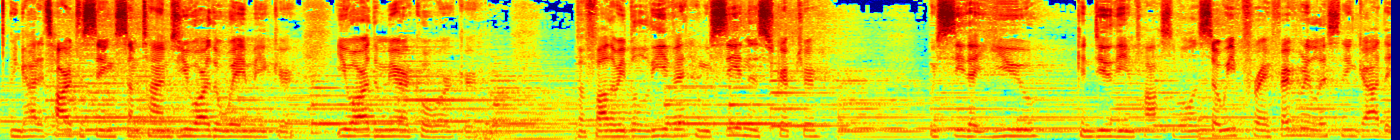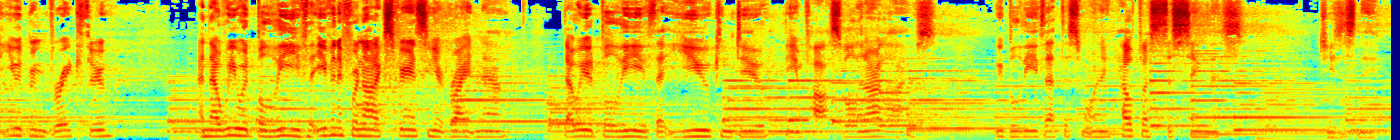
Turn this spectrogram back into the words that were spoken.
And God, it's hard to sing sometimes, You are the waymaker, You are the miracle worker. But Father, we believe it and we see it in the scripture. We see that you can do the impossible. And so we pray for everybody listening, God, that you would bring breakthrough and that we would believe that even if we're not experiencing it right now, that we would believe that you can do the impossible in our lives. We believe that this morning. Help us to sing this. In Jesus' name.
